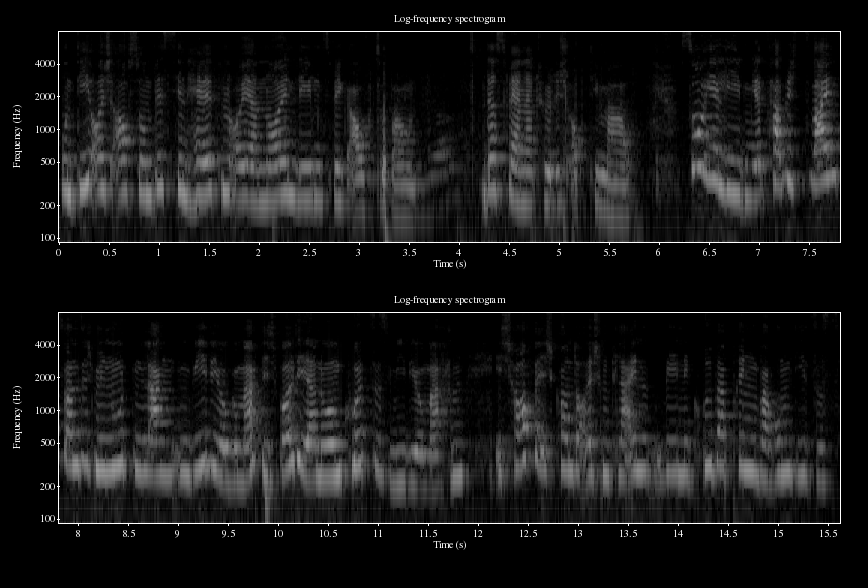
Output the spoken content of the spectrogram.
und die euch auch so ein bisschen helfen, euren neuen Lebensweg aufzubauen. Das wäre natürlich optimal. So, ihr Lieben, jetzt habe ich 22 Minuten lang ein Video gemacht. Ich wollte ja nur ein kurzes Video machen. Ich hoffe, ich konnte euch ein klein wenig rüberbringen, warum dieses,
